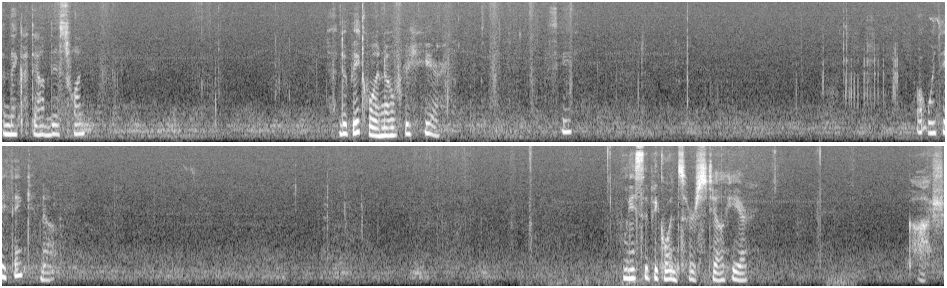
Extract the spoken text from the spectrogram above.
And they cut down this one. And a big one over here. See? What were they thinking of? At least the big ones are still here. Gosh.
